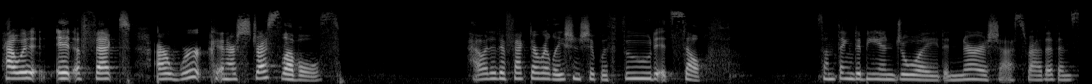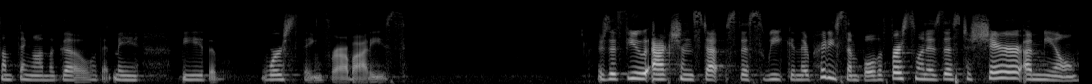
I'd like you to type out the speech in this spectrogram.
How would it affect our work and our stress levels? How would it affect our relationship with food itself? Something to be enjoyed and nourish us rather than something on the go that may be the worst thing for our bodies. There's a few action steps this week, and they're pretty simple. The first one is this to share a meal.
